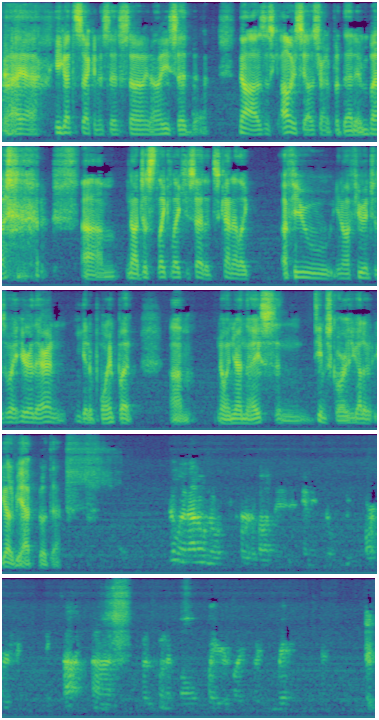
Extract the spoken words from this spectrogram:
I, uh, he got the second assist, so you know he said, uh, "No, I was just obviously I was trying to put that in, but um, no, just like like you said, it's kind of like a few you know a few inches away here or there, and you get a point. But um, you know when you're on the ice and team scores, you got to you got to be happy about that. Dylan, I don't know if you've heard about the partnership TikTok, uh, but it's going to involve players like like Rick and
